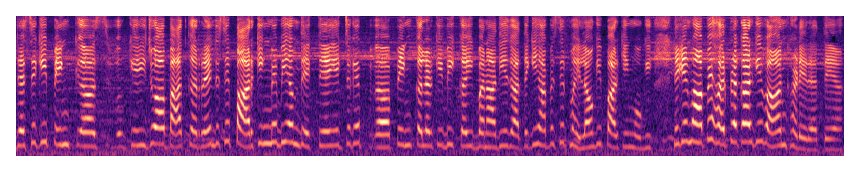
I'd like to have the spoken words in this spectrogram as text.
जैसे कि पिंक की जो आप बात कर रहे हैं, जैसे पार्किंग में भी हम देखते हैं, एक जगह पिंक कलर के भी कई बना दिए जाते हैं कि यहाँ पर सिर्फ़ महिलाओं की पार्किंग होगी। लेकिन वहाँ पे हर प्रकार के वाहन खड़े रहते हैं।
